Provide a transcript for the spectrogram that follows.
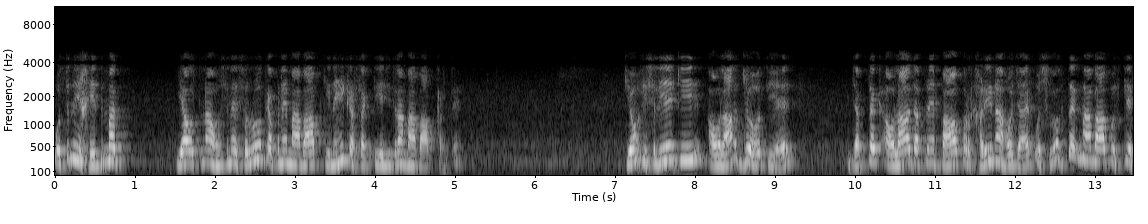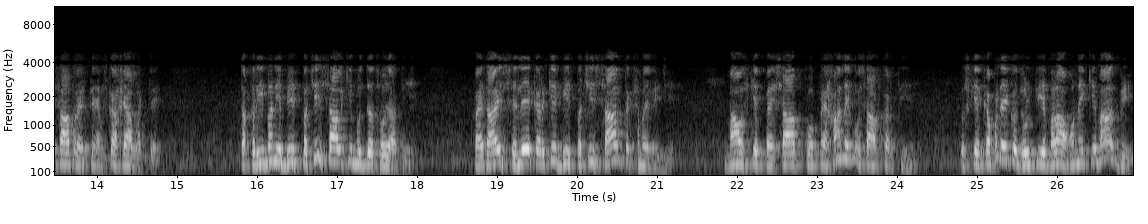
اتنی خدمت یا اتنا حسن سلوک اپنے ماں باپ کی نہیں کر سکتی ہے جتنا ماں باپ کرتے ہیں۔ کیوں؟ اس لیے کہ اولاد جو ہوتی ہے، جب تک اولاد اپنے پاؤں پر کھڑی نہ ہو جائے، اس وقت تک ماں باپ اس کے ساتھ رہتے ہیں، اس کا خیال رکھتے ہیں۔ تقریباً یہ بیس پچیس سال کی مدت ہو جاتی ہے۔ پیدائش سے لے کر کے بیس پچیس سال تک سمجھ لیجیے ماں اس کے پیشاب کو، پیخانے کو صاف کرتی ہے۔ اس کے کپڑے کو دھلتی ہے، بڑا ہونے کے بعد بھی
